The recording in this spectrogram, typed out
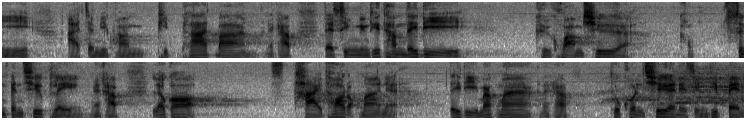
นี้ อาจจะมีความผิดพลาดบ้างนะครับ แต่สิ่งหนึ่งที่ทำได้ดีคือความเชื่อของซึ่งเป็นชื่อเพลงนะครับ แล้วก็ถ่ายทอดออกมาเนี่ยได้ดีมากๆนะครับ ทุกคนเชื่อในสิ่งที่เป็น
